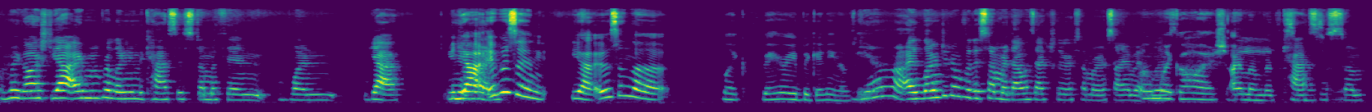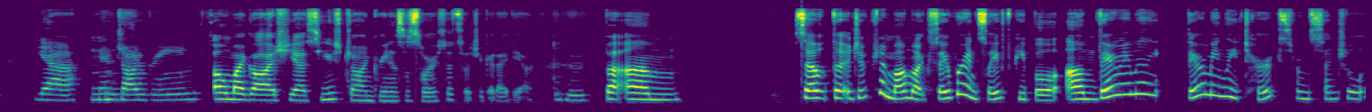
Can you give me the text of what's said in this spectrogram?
Oh my gosh, yeah, I remember learning the caste system within one. Yeah. Yeah, one. it was in. Yeah, it was in the like very beginning of the yeah, year. I learned it over the summer. That was actually our summer assignment. Oh my gosh, I remember the caste system. Yeah, mm-hmm. and John Green. Oh my gosh, yes, use John Green as a source. That's such a good idea. Mm-hmm. But um, so the Egyptian Mamluks, they were enslaved people. Um, they're mainly they were mainly Turks from Central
